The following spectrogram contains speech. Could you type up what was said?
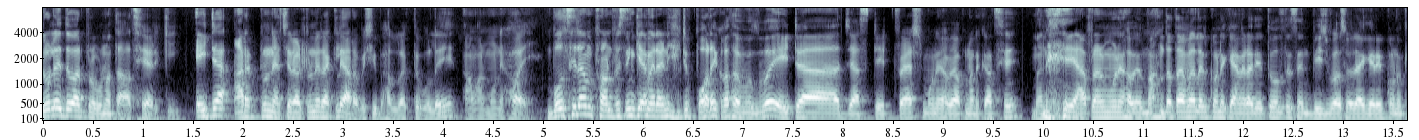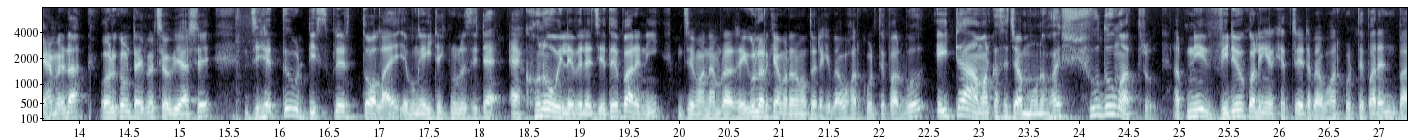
ডলে দেওয়ার প্রবণতা আছে আর কি। এইটা আর একটু ন্যাচারাল টোনে রাখলে আরও বেশি ভালো লাগতো বলে আমার মনে হয়। বলছিলাম ফ্রন্ট ফেসিং ক্যামেরা নিয়ে একটু পরে কথা বলব, এইটা জাস্ট এ ট্র্যাশ মনে হবে আপনার কাছে। মানে আপনার মনে হবে মান্দা তাবালের কোনো ক্যামেরা দিয়ে তুলতেছেন বিশ বছর আগের কোনো ক্যামেরা, ওরকম টাইপের ছবি আসে। যেহেতু ডিসপ্লের তলায় এবং এই টেকনোলজিটা এখনও ওই লেভেলে যেতে পারেনি, যে মানে আমরা রেগুলার ক্যামেরার মতো এটাকে ব্যবহার করতে পারব, এইটা আমার কাছে যা মনে হয় শুধুমাত্র আপনি ভিডিও কলিং এর ক্ষেত্রে এটা ব্যবহার করতে পারেন বা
